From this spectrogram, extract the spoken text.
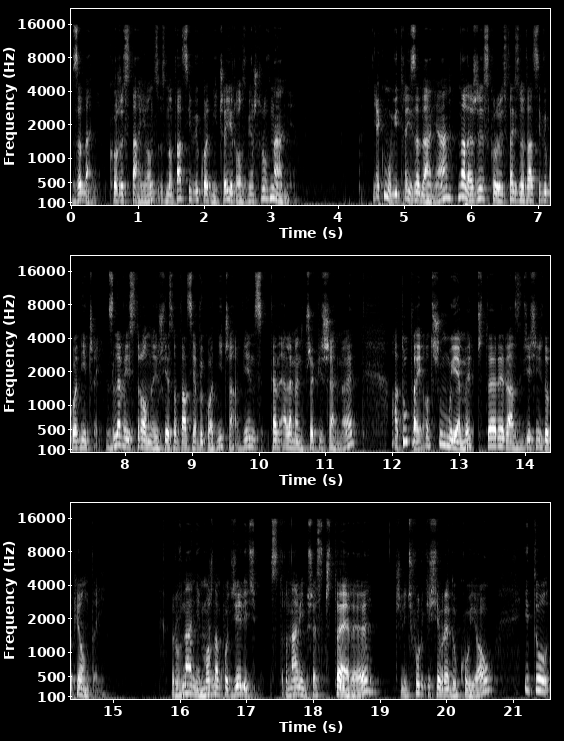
Zadanie. Korzystając z notacji wykładniczej rozwiąż równanie. Jak mówi treść zadania, należy skorzystać z notacji wykładniczej. Z lewej strony już jest notacja wykładnicza, więc ten element przepiszemy, a tutaj otrzymujemy 4 razy 10 do 5. Równanie można podzielić stronami przez 4, czyli czwórki się redukują. I tu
